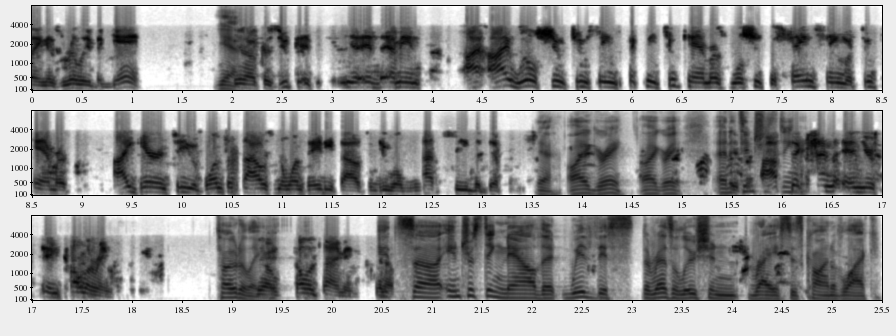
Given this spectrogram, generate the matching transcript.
thing is really the game. Yeah. You know, because you could, I mean, I, I will shoot two scenes. Pick me two cameras. We'll shoot the same scene with two cameras. I guarantee you, if one's a thousand and one's eighty thousand, you will not see the difference. Yeah, I agree. I agree. And it's, it's interesting. Optics and, and your in coloring. Totally. You know, color timing. You know. It's uh, interesting now that with this, the resolution race is kind of like,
